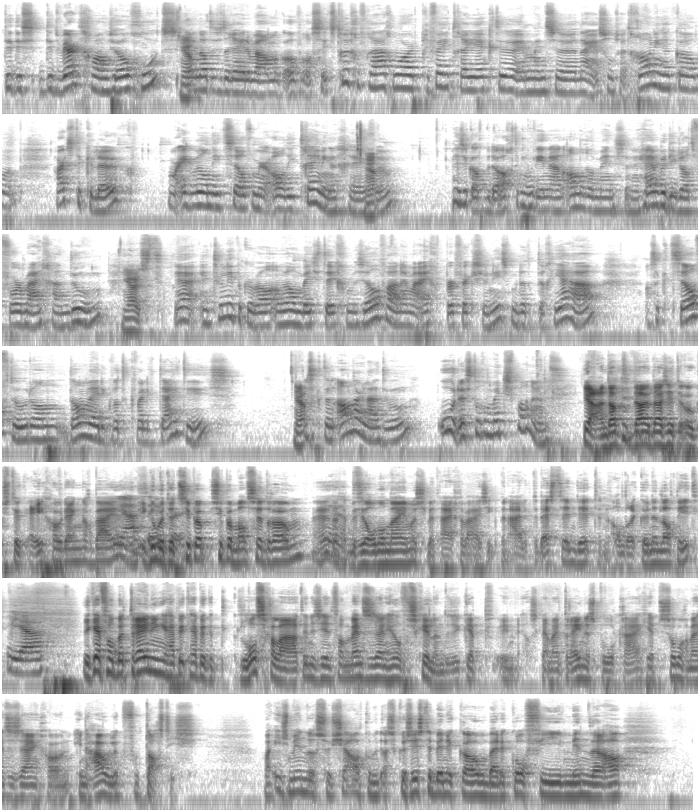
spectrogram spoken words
dit, is, dit werkt gewoon zo goed. Ja. En dat is de reden waarom ik overal steeds teruggevraagd word. Privé-trajecten en mensen, nou ja, soms uit Groningen komen. Hartstikke leuk. Maar ik wil niet zelf meer al die trainingen geven. Dus ik had bedacht, ik moet inderdaad andere mensen hebben die dat voor mij gaan doen. Juist. Ja, en toen liep ik er wel, wel een beetje tegen mezelf aan en mijn eigen perfectionisme. Dat ik dacht, ja, als ik het zelf doe, dan, dan weet ik wat de kwaliteit is. Ja. Als ik het een ander laat doen, oeh, dat is toch een beetje spannend. Ja, en dat, daar, daar zit ook een stuk ego denk ik nog bij. Ja, ik noem het het super, superman-syndroom. Hè? Ja. Dat hebben veel ondernemers. Je bent eigenwijs, ik ben eigenlijk de beste in dit. En anderen kunnen dat niet. Ja, Ik heb van bij trainingen heb ik, heb ik het losgelaten in de zin van mensen zijn heel verschillend. Dus ik heb, in, als ik naar mijn trainerspool krijg, je hebt, sommige mensen zijn gewoon inhoudelijk fantastisch. Maar iets minder sociaal, als cursisten binnenkomen bij de koffie, minder... al-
